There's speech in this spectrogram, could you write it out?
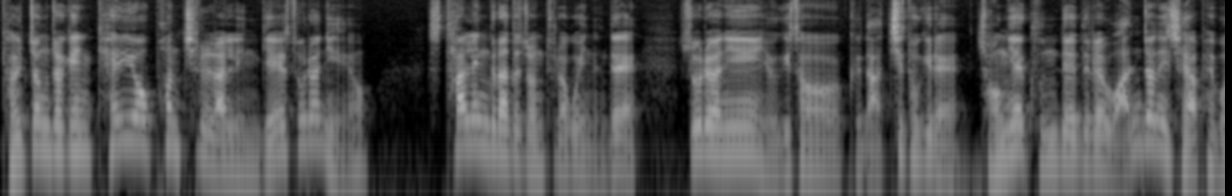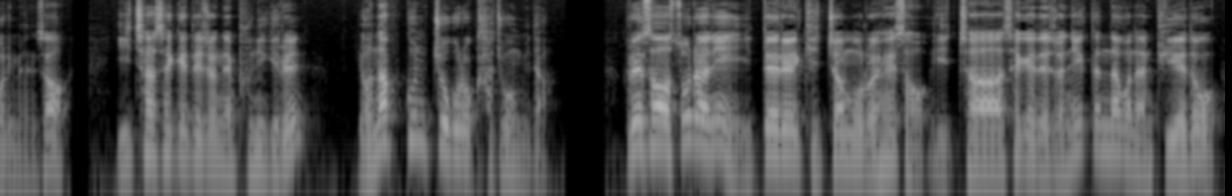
결정적인 KO 펀치를 날린 게 소련이에요. 스탈린그라드 전투라고 있는데 소련이 여기서 그 나치 독일의 정예 군대들을 완전히 제압해버리면서 2차 세계대전의 분위기를 연합군 쪽으로 가져옵니다. 그래서 소련이 이때를 기점으로 해서 2차 세계대전이 끝나고 난 뒤에도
